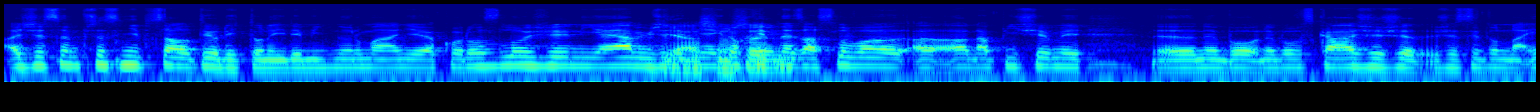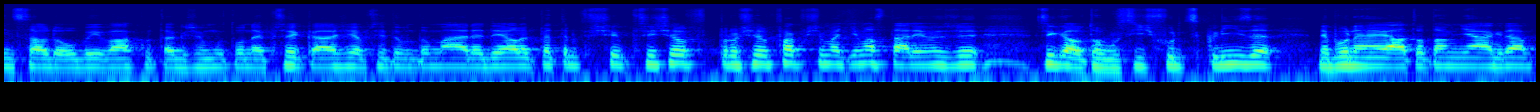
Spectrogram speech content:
a že jsem přesně psal, ty to nejde mít normálně jako rozložený. A já vím, že já někdo se... chytne za slovo a, a, napíše mi eh, nebo, nebo vzkáže, že, že si to nainstal do obýváku, takže mu to nepřekáže a přitom to má ready, ale Petr při, přišel, prošel fakt všema těma stádiemi, že říkal, to musíš furt sklízet, nebo ne, já to tam nějak dám,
